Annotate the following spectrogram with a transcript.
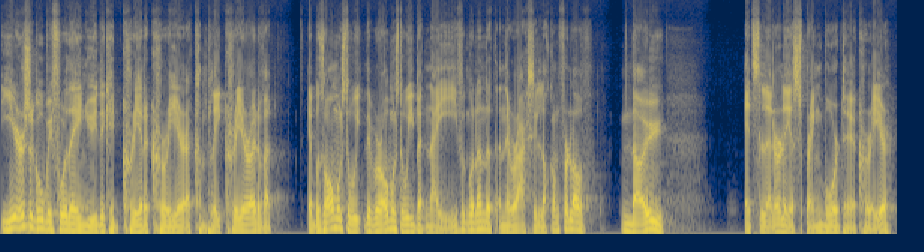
years ago before they knew they could create a career a complete career out of it. It was almost a wee, they were almost a wee bit naive and going into it and they were actually looking for love. Now it's literally a springboard to a career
